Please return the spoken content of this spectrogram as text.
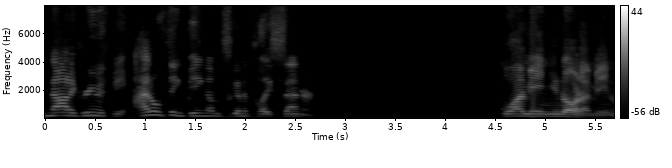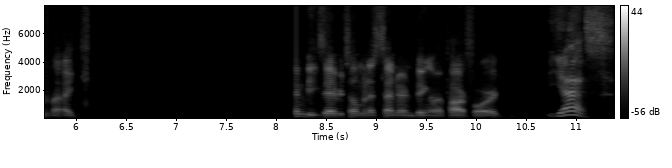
not agreeing with me. I don't think Bingham's going to play center. Well, I mean, you know what I mean. Like, gonna be Xavier Tillman at center and Bingham at power forward. Yes,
